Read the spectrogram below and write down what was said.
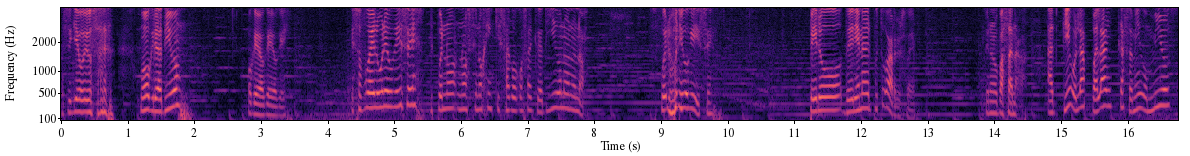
Así que voy a usar modo creativo. Ok, ok, ok. Eso fue lo único que hice. Después no, no se enojen que saco cosas creativas. No, no, no. Eso fue lo único que hice. Pero deberían haber puesto barrios, ¿sabes? Pero no pasa nada. Activo las palancas, amigos míos.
